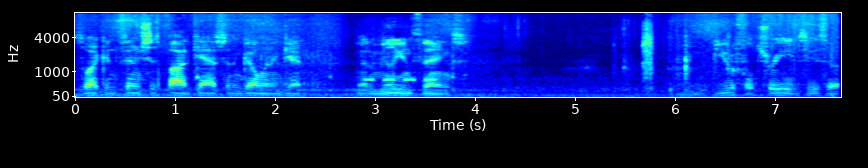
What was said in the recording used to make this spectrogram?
so I can finish this podcast and go in and get got a million things. Beautiful trees. These are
